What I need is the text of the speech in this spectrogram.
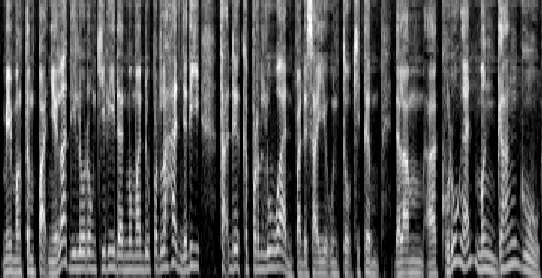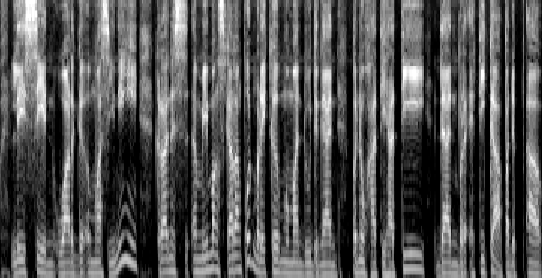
memang tempatnya lah di lorong kiri dan memandu perlahan. Jadi tak ada keperluan pada saya untuk kita dalam uh, kurungan mengganggu lesen warga emas ini kerana uh, memang sekarang pun mereka memandu dengan penuh hati-hati dan beretika pada uh,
